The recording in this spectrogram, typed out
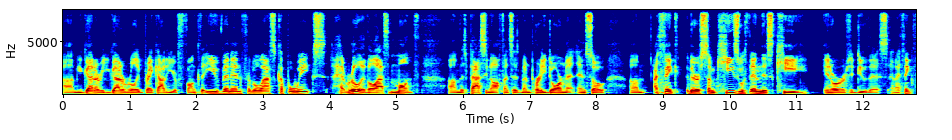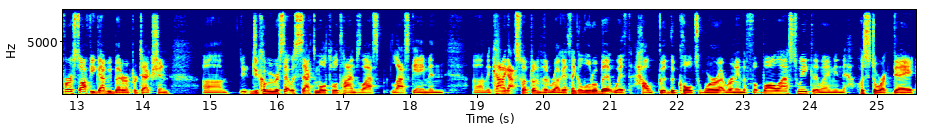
Um, you got to you got to really break out of your funk that you've been in for the last couple weeks. Really, the last month. Um, this passing offense has been pretty dormant, and so um, I think there's some keys within this key in order to do this. And I think first off, you got to be better in protection. Um, Jacoby Brissett was sacked multiple times last last game, and um, it kind of got swept under the rug. I think a little bit with how good the Colts were at running the football last week. I mean, the historic day.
